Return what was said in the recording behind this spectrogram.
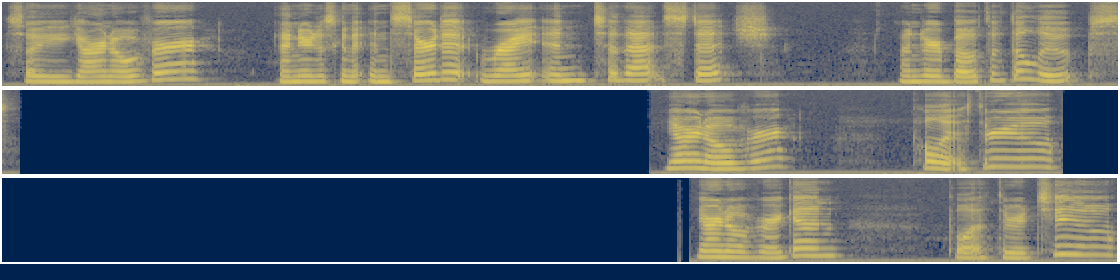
So you yarn over and you're just going to insert it right into that stitch under both of the loops. Yarn over, pull it through, yarn over again, pull it through two,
